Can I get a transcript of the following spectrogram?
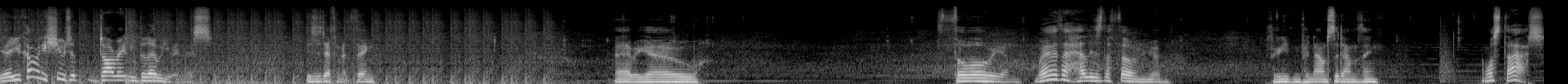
Yeah, you can't really shoot it directly below you in this. Is a definite thing. There we go. Thorium. Where the hell is the thorium? If I can even pronounce the damn thing. What's that?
